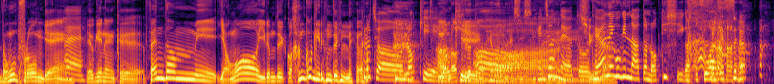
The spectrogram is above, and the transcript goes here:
너무 부러운 게 네. 여기는 그 팬덤이 영어 이름도 있고 한국 이름도 있네요. 그렇죠. 럭키. 아, 럭키로 또 어, 행운을 할수 있어요. 괜찮네요. 또 죽인다. 대한외국인 나왔던 럭키 씨가 또 좋아하겠어요.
